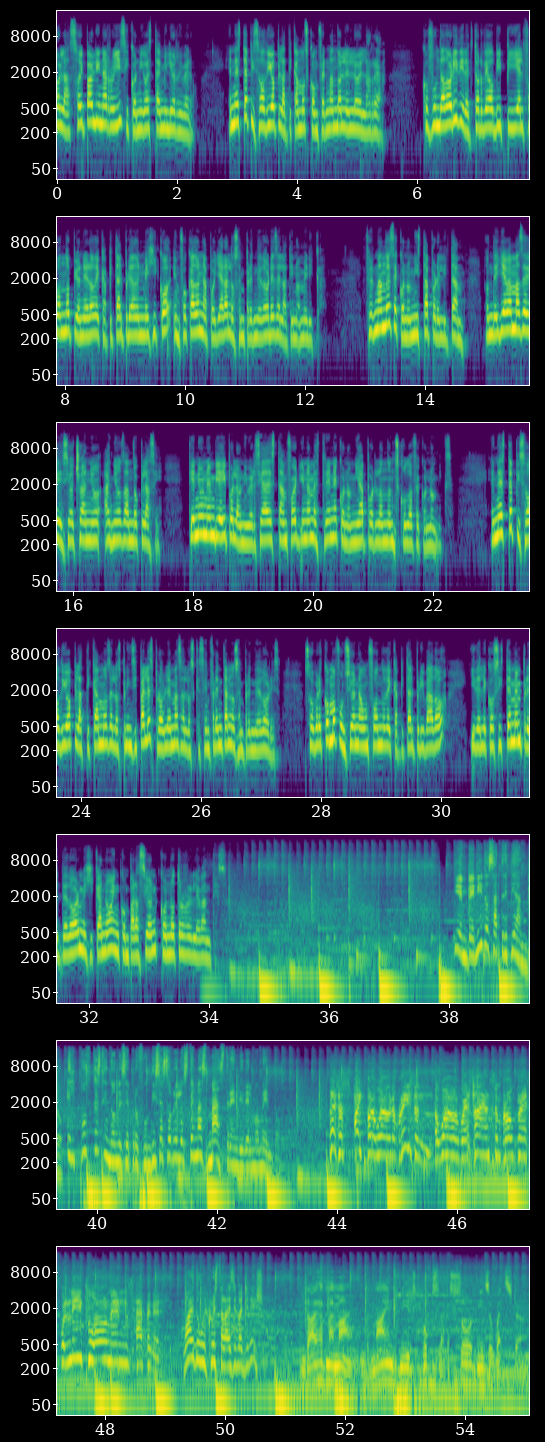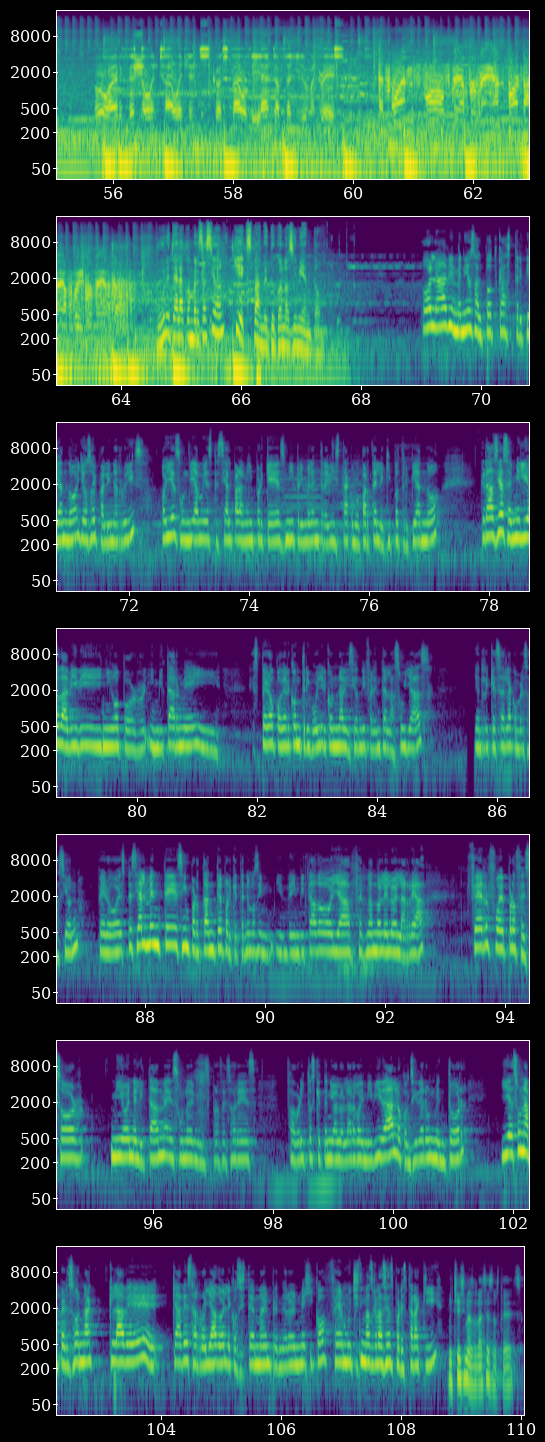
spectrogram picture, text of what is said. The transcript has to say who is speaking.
Speaker 1: Hola, soy Paulina Ruiz y conmigo está Emilio Rivero. En este episodio platicamos con Fernando Lelo de Larrea, cofundador y director de OBP, el fondo pionero de capital privado en México, enfocado en apoyar a los emprendedores de Latinoamérica. Fernando es economista por el ITAM, donde lleva más de 18 años dando clase. Tiene un MBA por la Universidad de Stanford y una maestría en economía por London School of Economics. En este episodio platicamos de los principales problemas a los que se enfrentan los emprendedores, sobre cómo funciona un fondo de capital privado y del ecosistema emprendedor mexicano en comparación con otros relevantes.
Speaker 2: Bienvenidos a Tripeando, el podcast en donde se profundiza sobre los temas más trendy del momento.
Speaker 3: Let us fight for a world of reason, a world where science and progress will lead to all men's happiness.
Speaker 4: Why do we crystallize imagination?
Speaker 5: And I have my mind. The mind needs books like a sword needs a whetstone.
Speaker 6: Through artificial intelligence could spell the end of the human race.
Speaker 7: It's one small step for man, one giant leap for mankind.
Speaker 2: Únete a la conversación y expande tu conocimiento.
Speaker 1: Hola, bienvenidos al podcast Tripeando. Yo soy Paulina Ruiz. Hoy es un día muy especial para mí porque es mi primera entrevista como parte del equipo Tripeando. Gracias Emilio, David y Íñigo por invitarme y espero poder contribuir con una visión diferente a las suyas y enriquecer la conversación. Pero especialmente es importante porque tenemos de invitado ya a Fernando Lelo de la REA. Fer fue profesor mío en el ITAM, es uno de mis profesores favoritos que he tenido a lo largo de mi vida, lo considero un mentor y es una persona clave que ha desarrollado el ecosistema emprendedor en México. Fer, muchísimas gracias por estar aquí.
Speaker 8: Muchísimas gracias a ustedes.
